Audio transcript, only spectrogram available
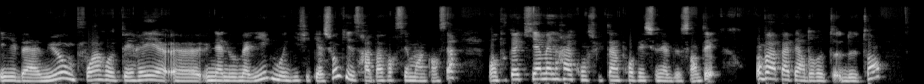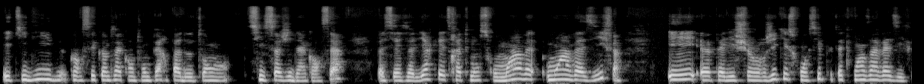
et ben mieux on pourra repérer euh, une anomalie, une modification qui ne sera pas forcément un cancer, mais en tout cas qui amènera à consulter un professionnel de santé. On va pas perdre de temps et qui dit quand c'est comme ça quand on perd pas de temps s'il s'agit d'un cancer, ben, c'est-à-dire que les traitements seront moins moins invasifs et euh, les chirurgies qui seront aussi peut-être moins invasives.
